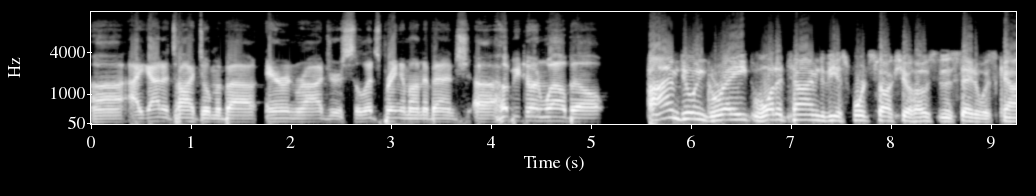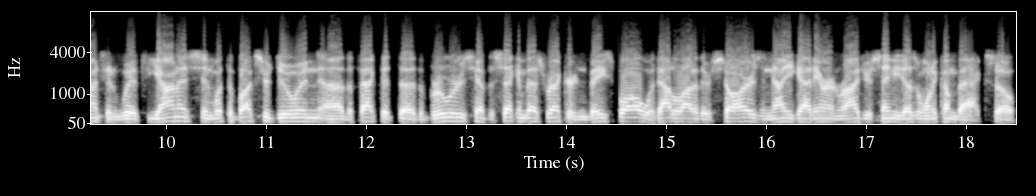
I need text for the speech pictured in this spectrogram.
Uh, I got to talk to him about Aaron Rodgers. So let's bring him on the bench. I uh, hope you're doing well, Bill. I'm doing great. What a time to be a sports talk show host in the state of Wisconsin with Giannis and what the Bucks are doing. Uh, the fact that the, the Brewers have the second best record in baseball without a lot of their stars, and now you got Aaron Rodgers saying he doesn't want to come back. So,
